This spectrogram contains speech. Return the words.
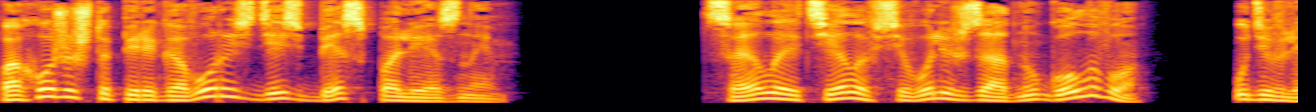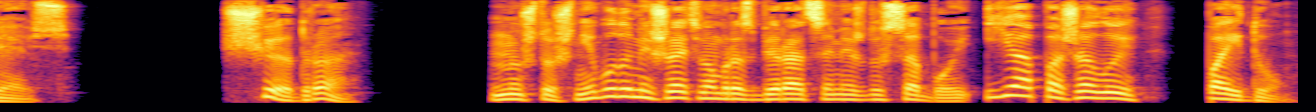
Похоже, что переговоры здесь бесполезны. Целое тело всего лишь за одну голову? Удивляюсь. Щедро. Ну что ж, не буду мешать вам разбираться между собой. Я, пожалуй, пойду.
